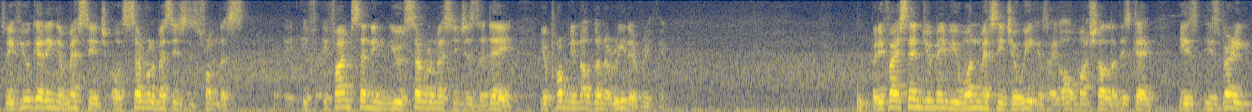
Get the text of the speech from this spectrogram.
So if you're getting a message or several messages from this, if, if I'm sending you several messages a day, you're probably not going to read everything. But if I send you maybe one message a week, it's like, oh, mashallah, this guy, he's, he's very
